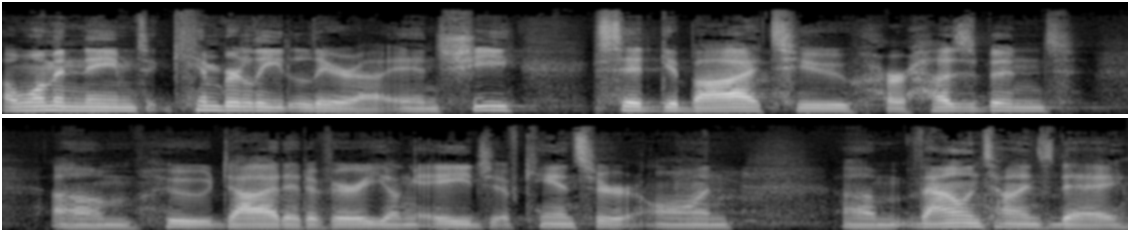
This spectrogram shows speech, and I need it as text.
a woman named Kimberly Lira. And she said goodbye to her husband, um, who died at a very young age of cancer on um, Valentine's Day.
